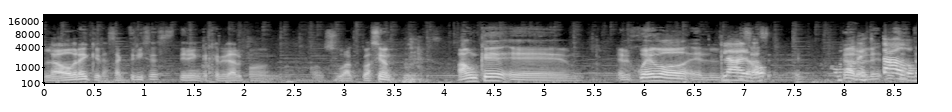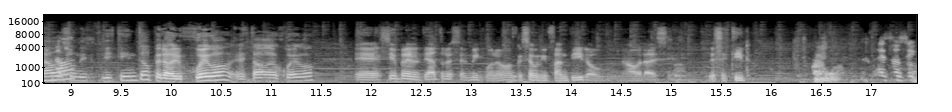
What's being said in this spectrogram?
la obra y que las actrices tienen que generar con, con su actuación. Aunque eh, el juego, el, Claro, quizás, eh, Como claro, el- los estados, son dis- distintos, pero el juego, el estado de juego, eh, siempre en el teatro es el mismo, ¿no? Aunque sea un infantil o una obra de ese, de ese estilo. Eso sí.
